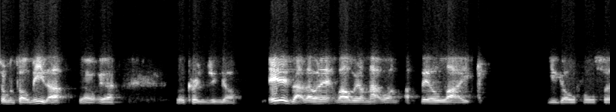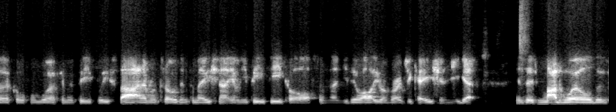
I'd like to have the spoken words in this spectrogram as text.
"Someone told me that." So yeah, we'll cringe and go. It is that though, isn't it? While we're on that one, I feel like you go full circle from working with people. You start and everyone throws information at you on your PT course, and then you do all your other education. You get into this mad world of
